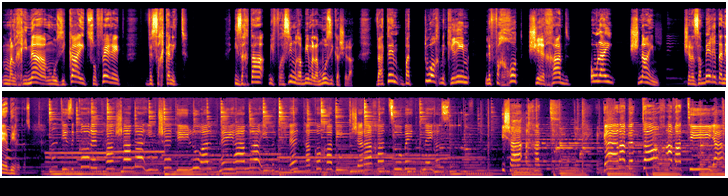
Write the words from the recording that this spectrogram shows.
מלחינה, מוזיקאית, סופרת ושחקנית. היא זכתה בפרסים רבים על המוזיקה שלה, ואתם בטוח מכירים לפחות שיר אחד, או אולי שניים, של הזמרת הנהדרת הזאת. תזכורת השמיים שטילו על פני המים את הכוכבים שרחצו בין קני הסוף. אישה אחת גרה בתוך אבטיח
